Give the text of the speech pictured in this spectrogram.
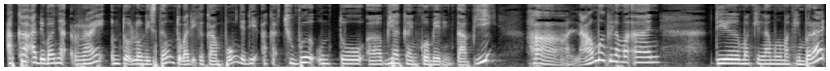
akak ada banyak ride untuk long distance untuk balik ke kampung. Jadi akak cuba untuk uh, biarkan komerin. Tapi ha lama kelamaan dia makin lama makin berat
